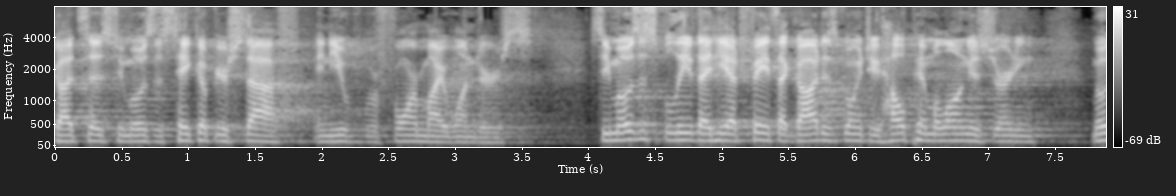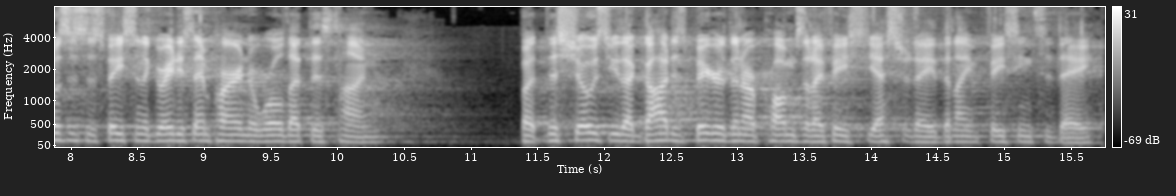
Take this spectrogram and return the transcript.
God says to Moses, Take up your staff, and you will perform my wonders. See, Moses believed that he had faith that God is going to help him along his journey. Moses is facing the greatest empire in the world at this time. But this shows you that God is bigger than our problems that I faced yesterday, that I am facing today,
